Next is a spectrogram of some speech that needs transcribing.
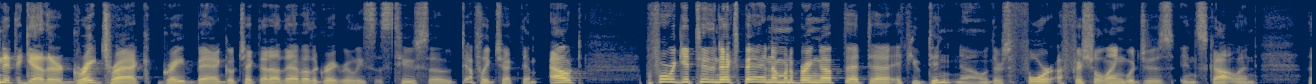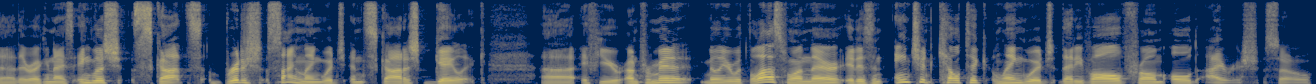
In it together. Great track, great band. Go check that out. They have other great releases too, so definitely check them out. Before we get to the next band, I'm going to bring up that uh, if you didn't know, there's four official languages in Scotland. Uh, they recognize English, Scots, British Sign Language, and Scottish Gaelic. Uh, if you're unfamiliar with the last one there, it is an ancient Celtic language that evolved from Old Irish. So,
